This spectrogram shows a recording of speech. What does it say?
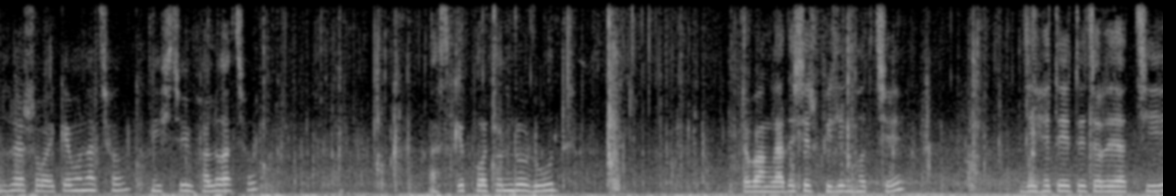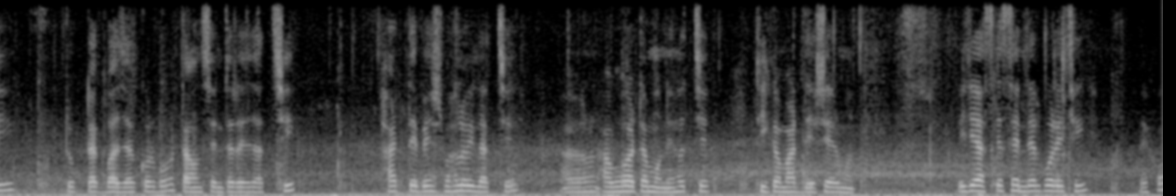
বন্ধুরা, সবাই কেমন আছো? নিশ্চয়ই ভালো আছো। আজকে প্রচণ্ড রোদ। একটা বাংলাদেশের ফিলিং হচ্ছে যে হেঁটে হেঁটে চলে যাচ্ছি, টুকটাক বাজার করব টাউন সেন্টারে যাচ্ছি। হাঁটতে বেশ ভালোই লাগছে, কারণ আবহাওয়াটা মনে হচ্ছে ঠিক আমার দেশের মতো। এই যে আজকে স্যান্ডেল পরেছি, দেখো।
